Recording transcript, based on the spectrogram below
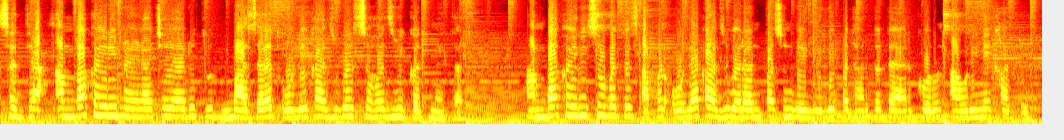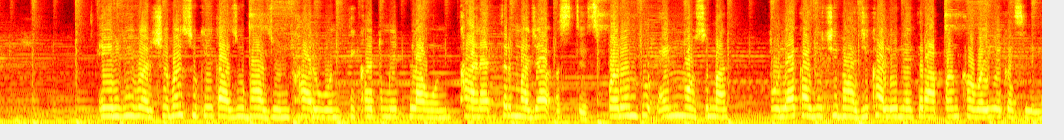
सध्या आंबा कैरी मिळण्याच्या या ऋतूत बाजारात ओले काजूगर सहज विकत मिळतात. आंबा कैरी सोबतच आपण ओल्या काजूगरांपासून वेगवेगळे पदार्थ तयार करून आवडीने खातो. एरवी वर्षभर सुके काजू भाजून खारवून तिखट मीठ लावून खाण्यात तर मजा असतेच परंतु ऐन मोसमात ओल्या काजूची भाजी खाल्ली नाही तर आपण खवय्ये कसले?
